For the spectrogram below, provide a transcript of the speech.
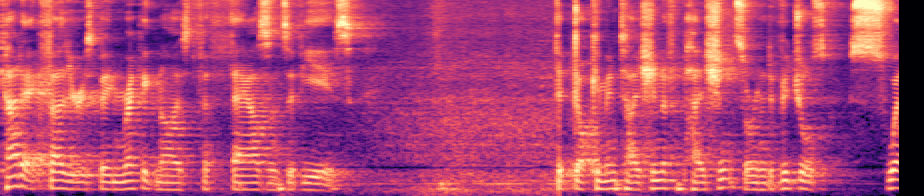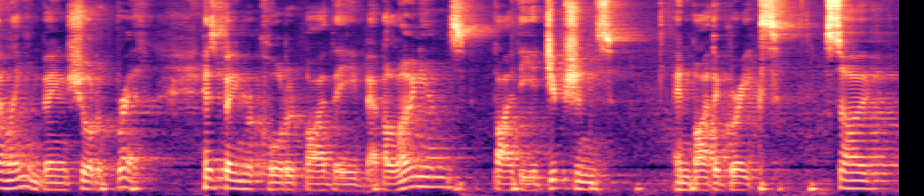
cardiac failure has been recognised for thousands of years the documentation of patients or individuals swelling and being short of breath has been recorded by the Babylonians, by the Egyptians, and by the Greeks. So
